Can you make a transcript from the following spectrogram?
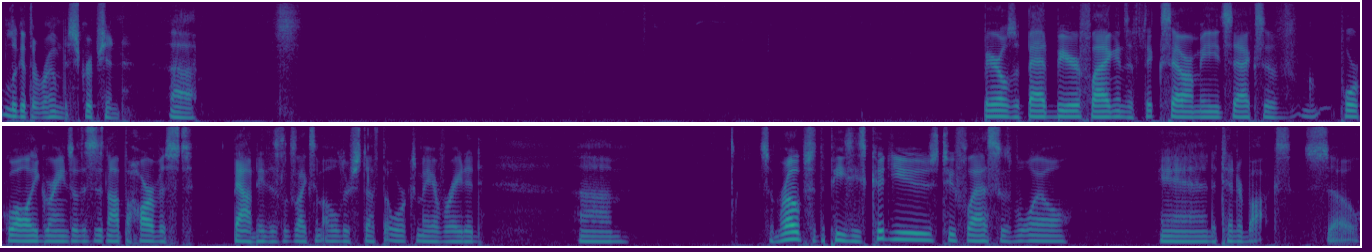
look at the room description. Uh, barrels of bad beer, flagons of thick sour mead, sacks of poor quality grain. So this is not the harvest bounty. This looks like some older stuff the orcs may have raided. Um, some ropes that the PCs could use, two flasks of oil, and a tinderbox. So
